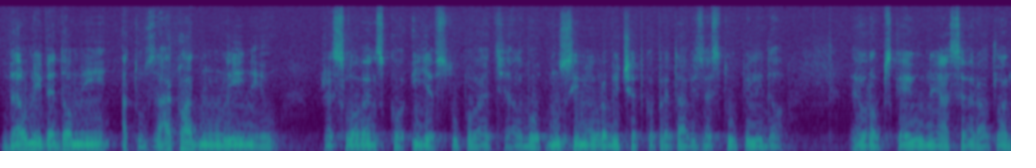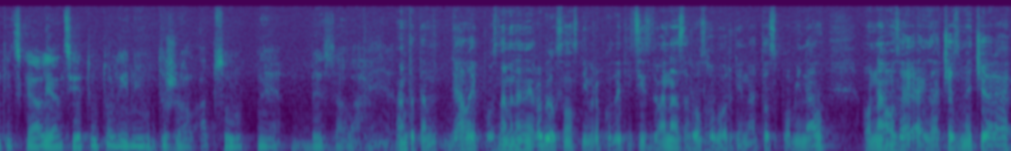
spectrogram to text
veľmi vedomý a tú základnú líniu, že Slovensko ide vstupovať, alebo musíme urobiť všetko preto, aby sme vstúpili do Európskej únie a Severoatlantickej aliancie túto líniu držal absolútne bez zaváhania. Mám to tam ďalej poznamenané. Robil som s ním v roku 2012 rozhovor, kde na to spomínal. On naozaj aj začas Mečiara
